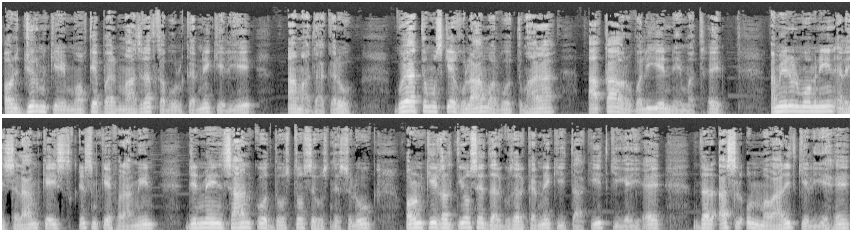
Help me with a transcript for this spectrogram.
اور جرم کے موقع پر معذرت قبول کرنے کے لیے آمادہ کرو۔ گویا تم اس کے غلام اور وہ تمہارا آقا اور ولی نعمت ہے۔ امیر المومنین علیہ السلام کے اس قسم کے فرامین، جن میں انسان کو دوستوں سے حسن سلوک اور ان کی غلطیوں سے درگزر کرنے کی تاکید کی گئی ہے۔ دراصل ان موارد کے لیے ہیں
